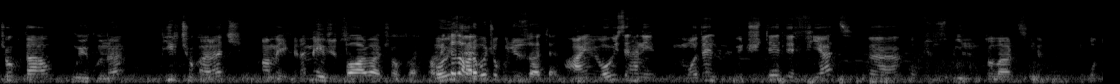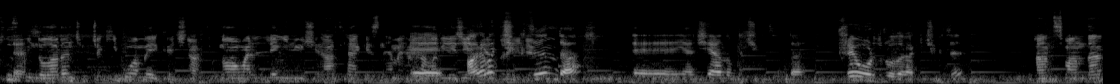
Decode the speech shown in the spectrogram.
çok daha uyguna birçok araç Amerika'da mevcut. Var var çok var. Amerika'da yüzden- araba çok ucuz zaten. Aynen o yüzden hani Model 3'te de fiyat e, 30 bin dolar sanırım. 30 Evet. bin dolardan çıkacak ki bu Amerika için artık normalle inmiş yani artık herkesin hemen hemen Ee, alabileceği araba geliyor. çıktığında e, yani şey anlamda çıktığında pre-order olarak çıktı. Lansmanda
